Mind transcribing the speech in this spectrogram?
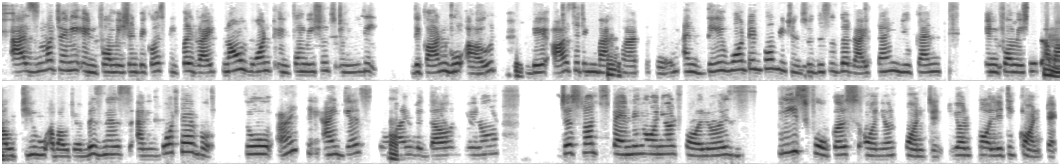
as much any information because people right now want informations only they can't go out they are sitting back Hmm. at home and they want information so this is the right time you can information Hmm. about you about your business and whatever so i think i guess Oh. Without you know just not spending on your followers please focus on your content your quality content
